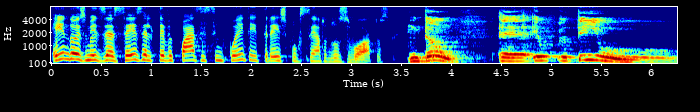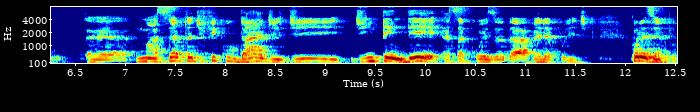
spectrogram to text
Em 2016, ele teve quase 53% dos votos. Então, é, eu, eu, tenho é, uma certa dificuldade de, de entender essa coisa da velha política. Por exemplo,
